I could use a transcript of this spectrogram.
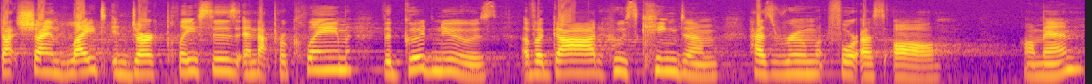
that shine light in dark places, and that proclaim the good news of a God whose kingdom has room for us all. Amen.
